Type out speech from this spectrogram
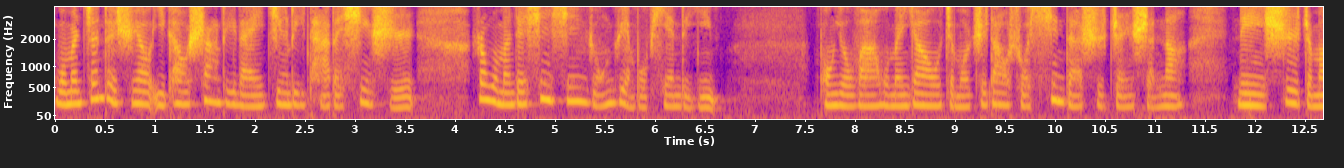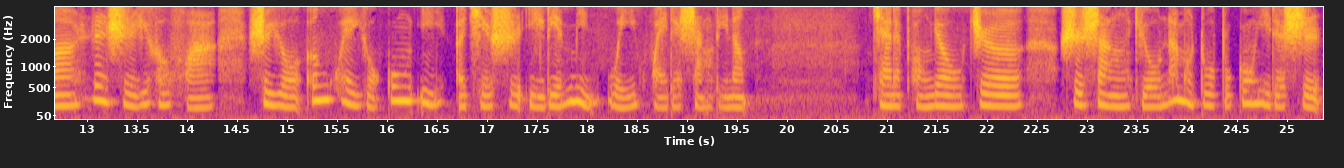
我们真的需要依靠上帝来经历他的信实，让我们的信心永远不偏离。朋友啊，我们要怎么知道所信的是真神呢？你是怎么认识耶和华是有恩惠、有公义，而且是以怜悯为怀的上帝呢？亲爱的朋友，这世上有那么多不公义的事。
